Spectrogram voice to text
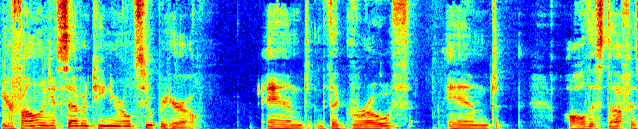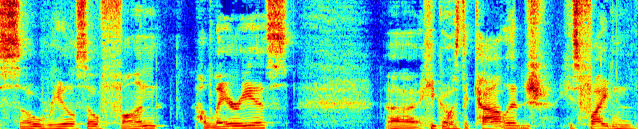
you're following a 17 year old superhero, and the growth and all this stuff is so real, so fun, hilarious. Uh, he goes to college. He's fighting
